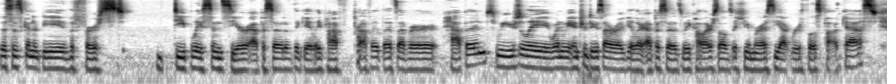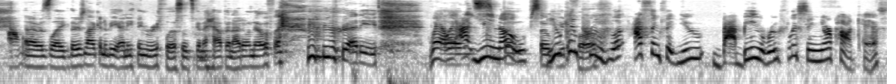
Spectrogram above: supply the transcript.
"This is going to be the first deeply sincere episode of the Gaily Prof- Prophet that's ever happened." We usually, when we introduce our regular episodes, we call ourselves a humorous yet ruthless podcast, and I was like, "There's not going to be anything ruthless that's going to happen. I don't know if I'm ready." Well, Oh, I, you know, so you can prove. look, I think that you, by being ruthless in your podcast,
